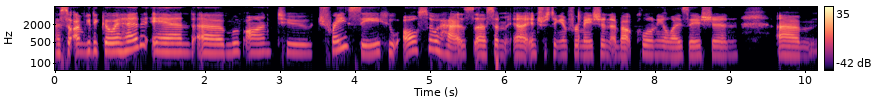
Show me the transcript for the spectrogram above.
Uh, so I'm going to go ahead and uh, move on to Tracy, who also has uh, some uh, interesting information about colonialization um,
